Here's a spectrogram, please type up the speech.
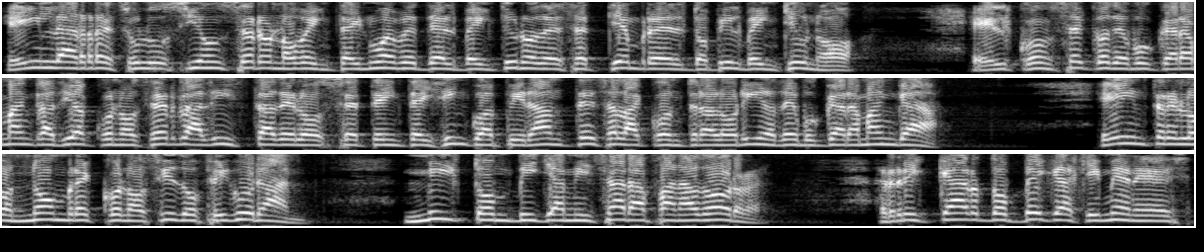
En la resolución 099 del 21 de septiembre del 2021, el Consejo de Bucaramanga dio a conocer la lista de los 75 aspirantes a la Contraloría de Bucaramanga. Entre los nombres conocidos figuran Milton Villamizar Afanador, Ricardo Vega Jiménez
